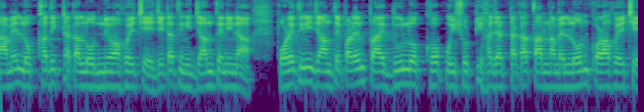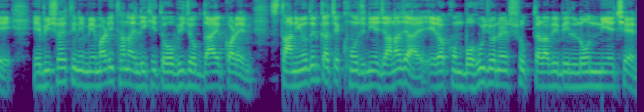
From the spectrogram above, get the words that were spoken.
নামে লক্ষাধিক টাকা লোন নেওয়া হয়েছে, যেটা তিনি জানতেনই না। পরে তিনি জানতে পারেন প্রায় দু লক্ষ পঁয়ষট্টি হাজার টাকা তার নামে লোন করা হয়েছে। এ বিষয়ে তিনি মেমারি থানায় লিখিত অভিযোগ দায়ের করেন। স্থানীয়দের কাছে খোঁজ নিয়ে জানা যায়, এরকম বহুজনের শুক্তারা বিবির লোন নিয়েছেন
